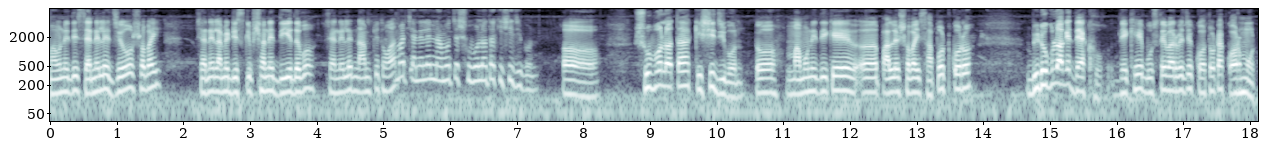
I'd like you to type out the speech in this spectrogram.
মামনিদি চ্যানেলে যেও সবাই। চ্যানেল আমি ডিসক্রিপশানে দিয়ে দেবো। চ্যানেলের নাম কি তোমার? আমার চ্যানেলের নাম হচ্ছে সুবলতা কৃষি জীবন। ও শুভলতা কৃষি জীবন। তো মামুনিদিকে পারলে সবাই সাপোর্ট করো। ভিডিওগুলো আগে দেখো। দেখে বুঝতে পারবে যে কতটা কর্মট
